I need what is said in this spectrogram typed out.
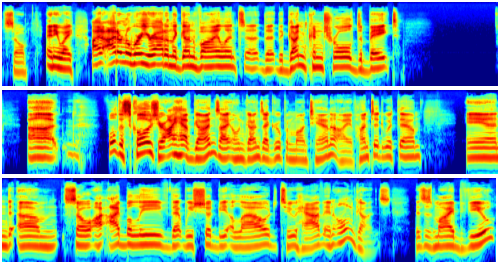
So anyway, I, I don't know where you're at on the gun violent, uh, the the gun control debate. Uh, full disclosure: I have guns. I own guns. I grew up in Montana. I have hunted with them. And um, so I, I, believe that we should be allowed to have and own guns. This is my view.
